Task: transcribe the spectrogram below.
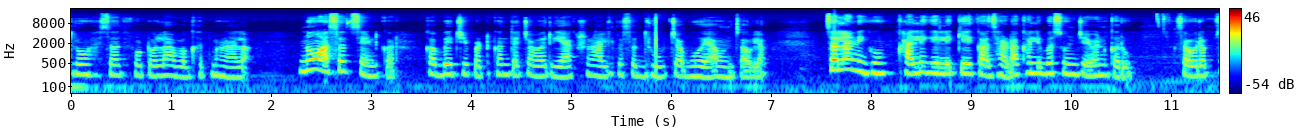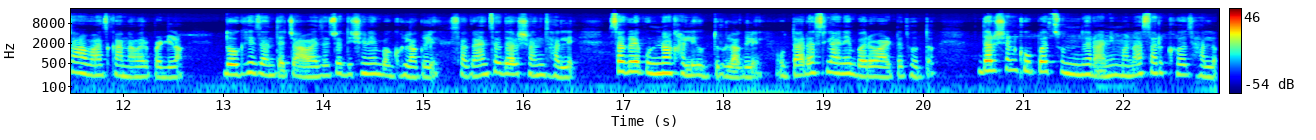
ध्रुव हसत फोटोला बघत म्हणाला. नो असंच सेंड कर. कबीरची पटकन त्याच्यावर रिॲक्शन आली तसं ध्रुवच्या भुया उंचावल्या. चला निघू खाली गेले की एका झाडाखाली बसून जेवण करू. सौरभचा आवाज कानावर पडला. दोघेजण त्याच्या आवाजाच्या दिशेने बघू लागले. सगळ्यांचं दर्शन झाले. सगळे पुन्हा खाली उतरू लागले. उतार असल्याने बरं वाटत होतं. दर्शन खूपच सुंदर आणि मनासारखं झालं.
